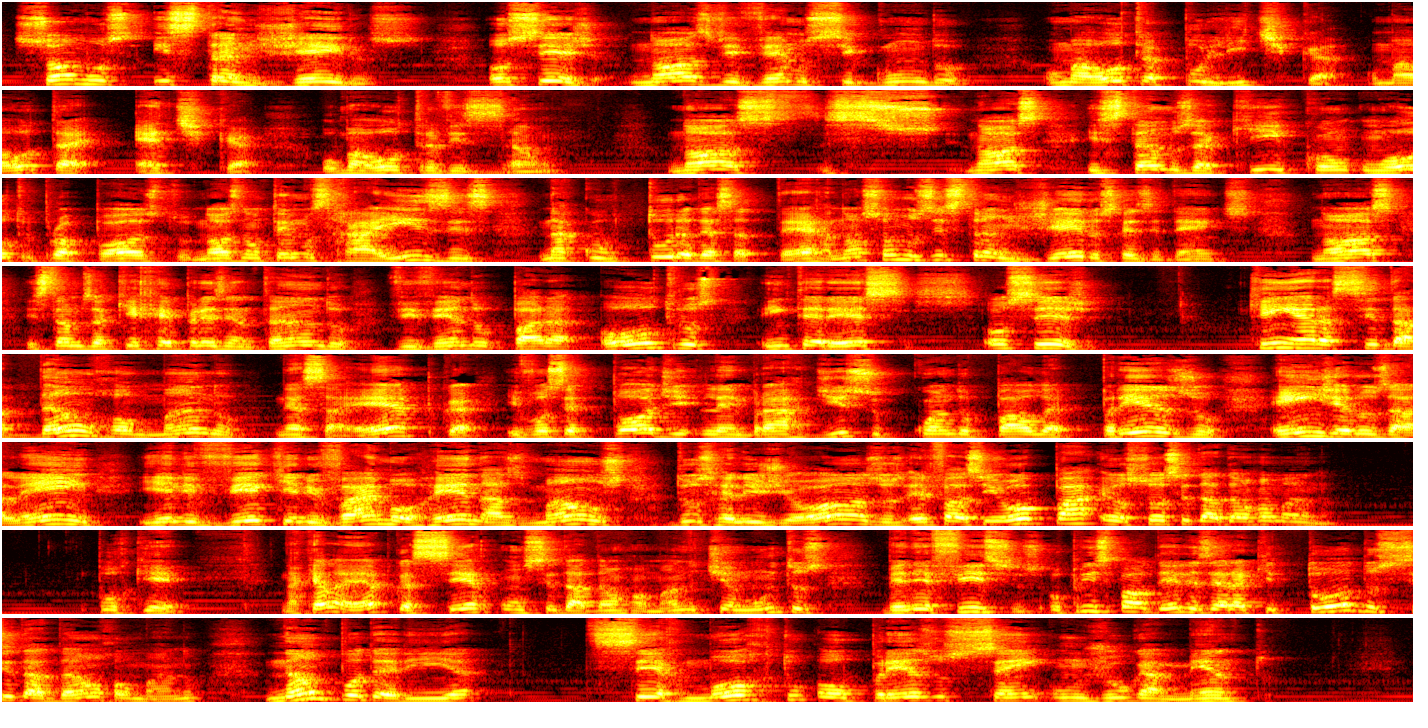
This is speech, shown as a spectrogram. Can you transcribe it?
somos estrangeiros, ou seja, nós vivemos segundo uma outra política, uma outra ética, uma outra visão. Nós, nós estamos aqui com um outro propósito, nós não temos raízes na cultura dessa terra, nós somos estrangeiros residentes, nós estamos aqui representando, vivendo para outros interesses. Ou seja, quem era cidadão romano nessa época, e você pode lembrar disso quando Paulo é preso em Jerusalém e ele vê que ele vai morrer nas mãos dos religiosos, ele fala assim: opa, eu sou cidadão romano. Por quê? Naquela época, ser um cidadão romano tinha muitos benefícios. O principal deles era que todo cidadão romano não poderia ser morto ou preso sem um julgamento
